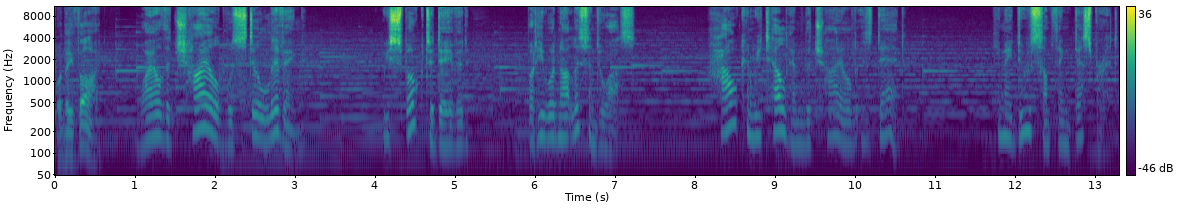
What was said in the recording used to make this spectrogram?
for they thought, While the child was still living, we spoke to David, but he would not listen to us. How can we tell him the child is dead? He may do something desperate.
